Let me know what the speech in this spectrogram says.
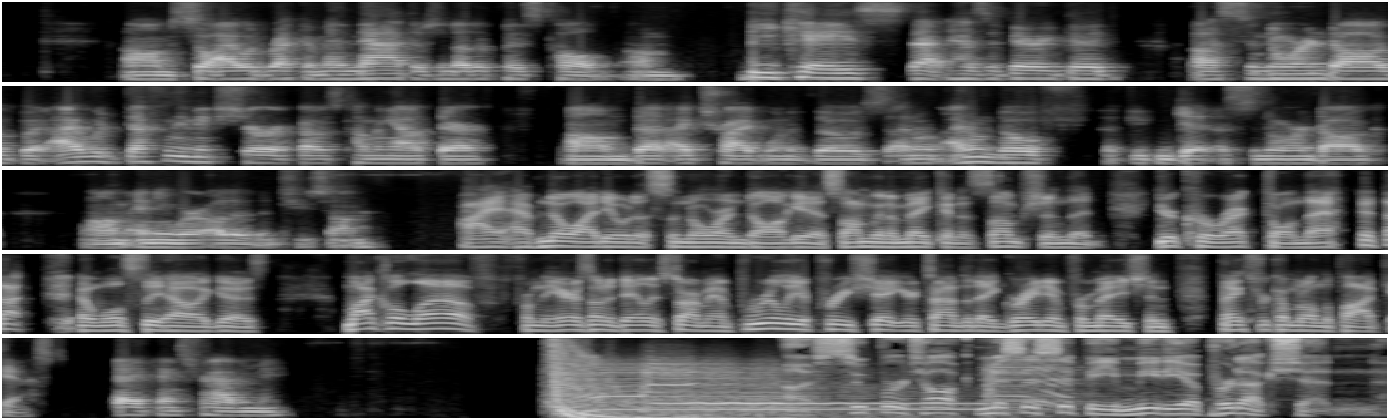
Um, so I would recommend that. There's another place called um, BK's that has a very good uh, Sonoran dog, but I would definitely make sure if I was coming out there um, that I tried one of those. I don't I don't know if if you can get a Sonoran dog um, anywhere other than Tucson. I have no idea what a Sonoran dog is, so I'm going to make an assumption that you're correct on that, and we'll see how it goes. Michael Lev from the Arizona Daily Star, man, really appreciate your time today. Great information. Thanks for coming on the podcast. Hey, thanks for having me. A SuperTalk Mississippi media production.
